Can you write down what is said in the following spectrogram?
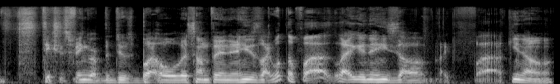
sticks his finger up the dude's butthole or something, and he's like, what the fuck? Like, and then he's all like, fuck, you know.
